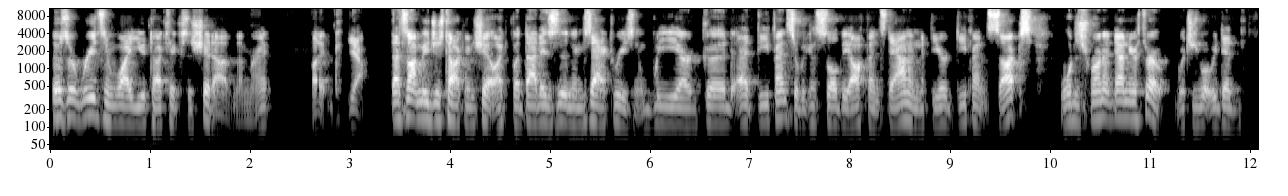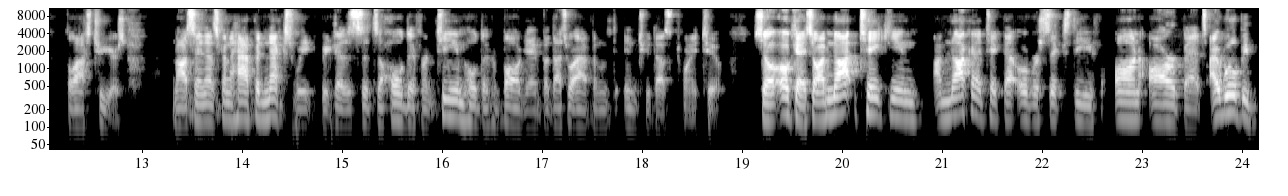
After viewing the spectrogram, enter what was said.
There's a reason why Utah kicks the shit out of them, right? Like, Yeah. that's not me just talking shit. Like, but that is an exact reason. We are good at defense, so we can slow the offense down. And if your defense sucks, we'll just run it down your throat, which is what we did the last two years. Not saying that's going to happen next week because it's a whole different team, whole different ball game. But that's what happened in 2022. So okay, so I'm not taking, I'm not going to take that over 60 on our bets. I will be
